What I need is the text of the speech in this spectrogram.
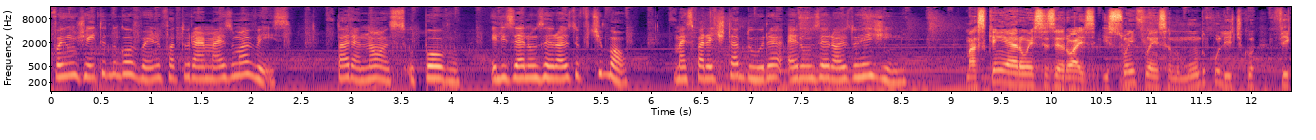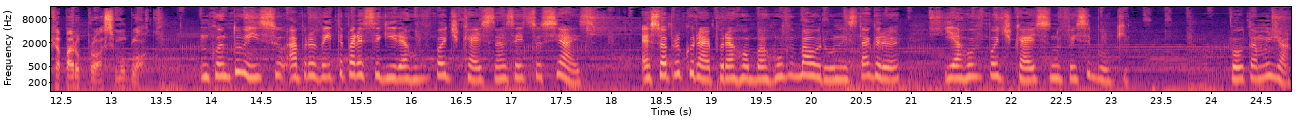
foi um jeito do governo faturar mais uma vez. Para nós, o povo, eles eram os heróis do futebol, mas para a ditadura eram os heróis do regime. Mas quem eram esses heróis e sua influência no mundo político fica para o próximo bloco. Enquanto isso, aproveita para seguir a Ruvo Podcast nas redes sociais. É só procurar por arroba Bauru no Instagram e a Ruve Podcasts no Facebook. Voltamos já.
